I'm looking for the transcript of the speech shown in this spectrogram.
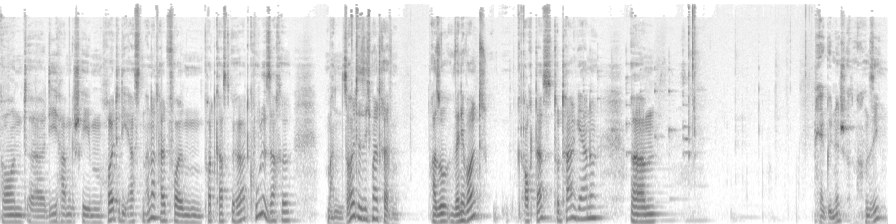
Und äh, die haben geschrieben, heute die ersten anderthalb Folgen Podcast gehört. Coole Sache. Man sollte sich mal treffen. Also, wenn ihr wollt, auch das total gerne. Ähm, Herr Günnisch, was machen Sie?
